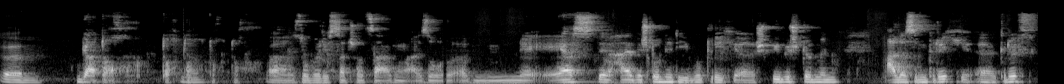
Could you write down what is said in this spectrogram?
Ähm, ja, doch, doch, doch, doch, doch. Äh, so würde ich es dann schon sagen. Also ähm, eine erste halbe Stunde, die wirklich äh, spielbestimmen, alles im Griff, äh, Griff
